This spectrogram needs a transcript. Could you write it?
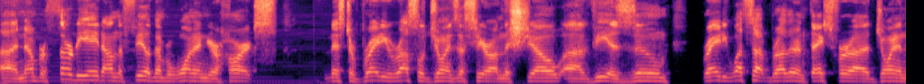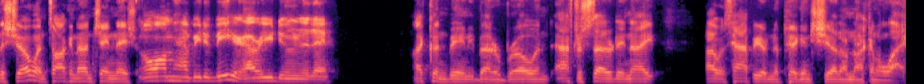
Uh, number 38 on the field, number one in your hearts. Mr. Brady Russell joins us here on the show uh, via Zoom. Brady, what's up, brother? And thanks for uh, joining the show and talking to Unchained Nation. Oh, I'm happy to be here. How are you doing today? I couldn't be any better, bro. And after Saturday night, I was happier than a pig in shit. I'm not going to lie.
